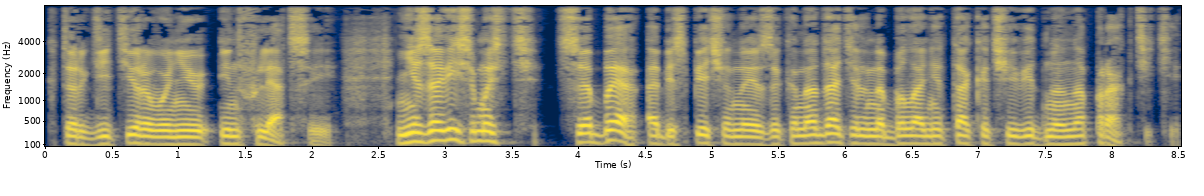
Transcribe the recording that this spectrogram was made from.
к таргетированию инфляции. Независимость ЦБ, обеспеченная законодательно, была не так очевидна на практике.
